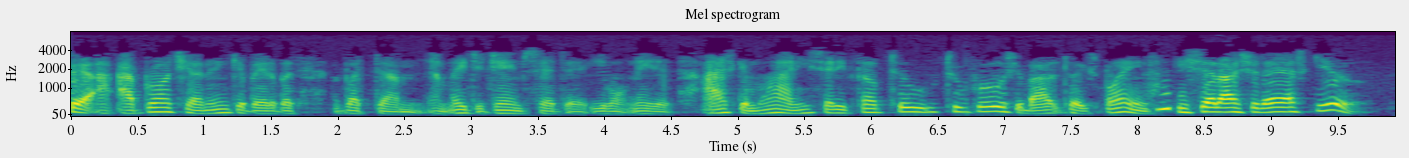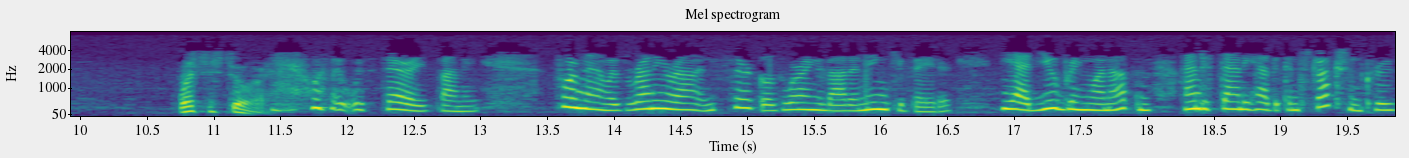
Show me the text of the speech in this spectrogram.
Say, I, I brought you an incubator, but but um, Major James said uh, you won't need it. I asked him why, and he said he felt too too foolish about it to explain. He said I should ask you. What's the story? Well, it was very funny. Poor man was running around in circles worrying about an incubator. He had you bring one up, and I understand he had the construction crew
